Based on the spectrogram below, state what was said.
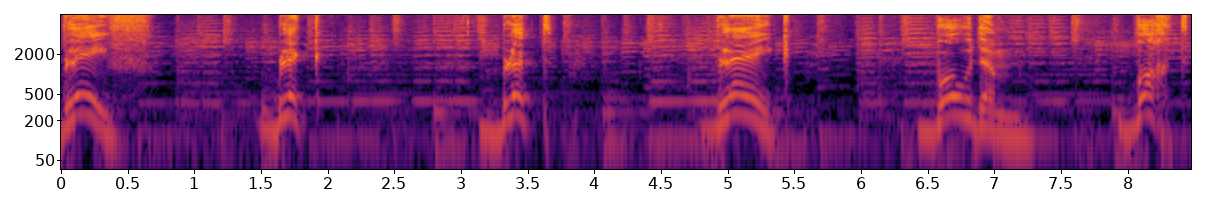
Bleef. Blik. Blut. Blijk. Bodem. Bocht.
